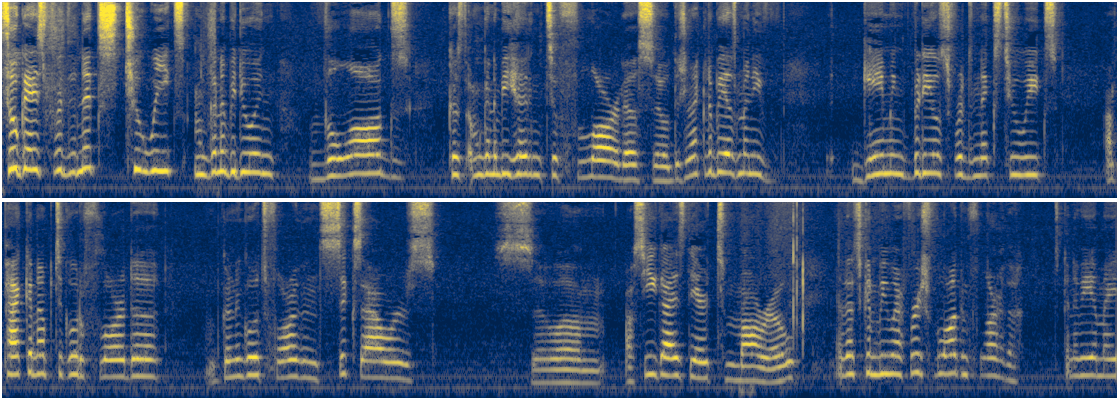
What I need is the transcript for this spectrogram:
So guys, for the next two weeks, I'm going to be doing vlogs because I'm going to be heading to Florida. So there's not going to be as many gaming videos for the next two weeks. I'm packing up to go to Florida. I'm going to go to Florida in six hours. So um, I'll see you guys there tomorrow. And that's going to be my first vlog in Florida. It's going to be amazing.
